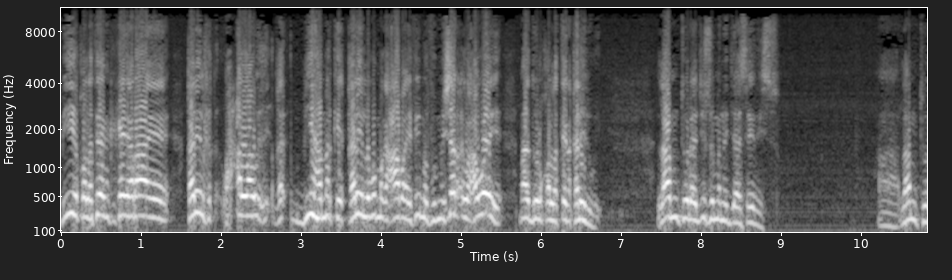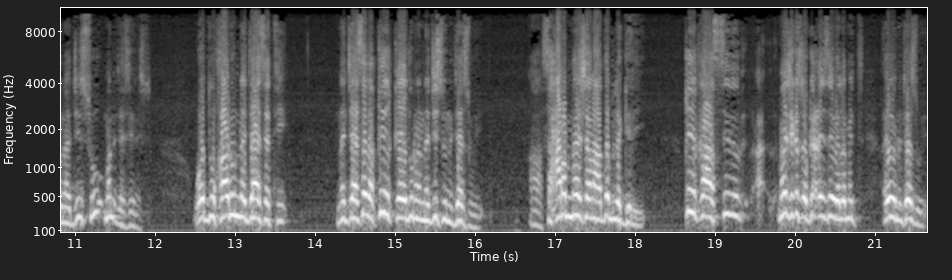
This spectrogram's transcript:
biyihii qolataynka ka yaraa ee qaliilka wax alla biyaha markii qaliil lagu magacaabayo fi mafhuumi sharci waxaa weeye maa duul qolatayn qaliil wey lam tunajisu ma najaaseynayso lam tunajisu ma najaaseynayso wa dukhaanu najaasati najaasada qiiqeeduna najisu najaas wey saxaro meeshana hadab la geliyey qiiqaas sidii meesha ka soo kacaysay bay la mid ayuu najaas wey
